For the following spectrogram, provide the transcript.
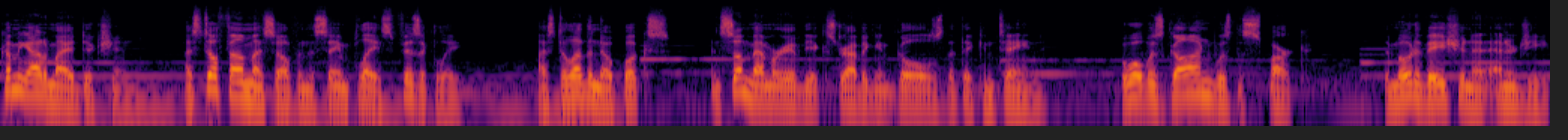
Coming out of my addiction, I still found myself in the same place physically, I still had the notebooks and some memory of the extravagant goals that they contained. But what was gone was the spark, the motivation and energy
